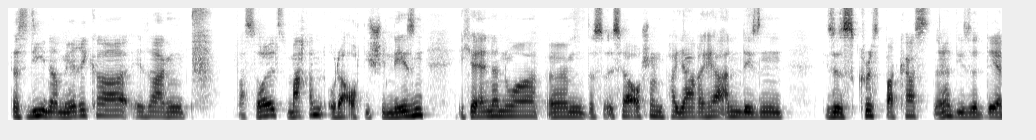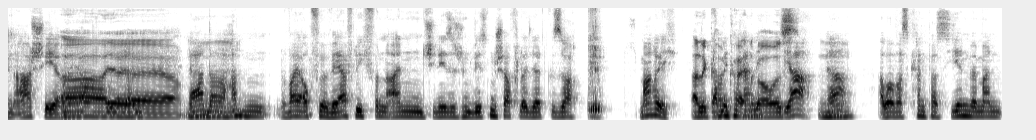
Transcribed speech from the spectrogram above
dass die in Amerika sagen, pff, was soll's machen? Oder auch die Chinesen. Ich erinnere nur, ähm, das ist ja auch schon ein paar Jahre her, an diesen, dieses CRISPR-Cas, ne? diese DNA-Schere. Ah, wo ja, dann- ja, ja. ja, da hatten, war ja auch verwerflich von einem chinesischen Wissenschaftler, der hat gesagt, pff, das mache ich. Alle Damit Krankheiten ich, raus. Ja, Mhm. ja. Aber was kann passieren, wenn man,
